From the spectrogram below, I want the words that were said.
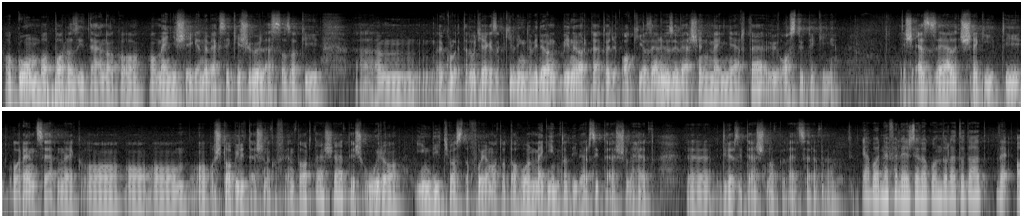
a gomba parazitának a, a mennyisége növekszik, és ő lesz az, aki Um, tehát úgy hívják ez a killing the winner, tehát hogy aki az előző versenyt megnyerte, ő azt üti ki és ezzel segíti a rendszernek a, a, a, a stabilitásának a fenntartását, és újra indítja azt a folyamatot, ahol megint a diverzitás lehet diverzitásnak lehet szerepe. Gábor, ne felejtsd el a gondolatodat, de a,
